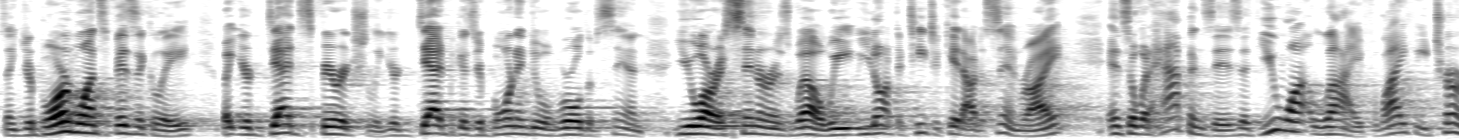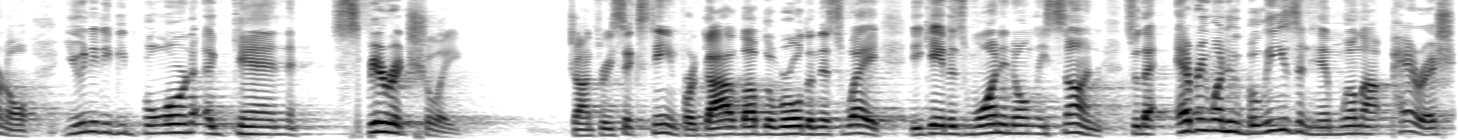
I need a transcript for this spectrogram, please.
It's like you're born once physically, but you're dead spiritually. You're dead because you're born into a world of sin. You are a sinner as well. We, you don't have to teach a kid how to sin, right? And so what happens is if you want life, life eternal, you need to be born again spiritually. John 3:16 For God loved the world in this way he gave his one and only son so that everyone who believes in him will not perish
